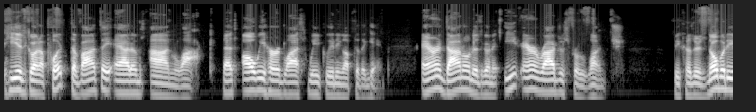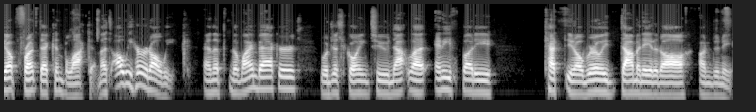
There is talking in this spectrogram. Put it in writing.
he is going to put Davante Adams on lock. That's all we heard last week leading up to the game. Aaron Donald is going to eat Aaron Rodgers for lunch because there's nobody up front that can block him. That's all we heard all week. And the, the linebackers were just going to not let anybody catch, you know, really dominate it all underneath.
